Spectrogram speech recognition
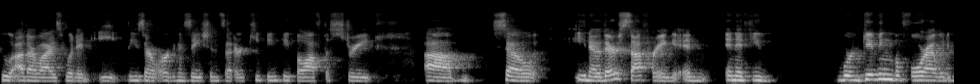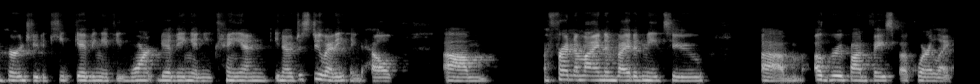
who otherwise wouldn't eat. These are organizations that are keeping people off the street. Um, so, you know, they're suffering. And, and if you were giving before, I would encourage you to keep giving. If you weren't giving and you can, you know, just do anything to help. Um, a friend of mine invited me to um, a group on Facebook where like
